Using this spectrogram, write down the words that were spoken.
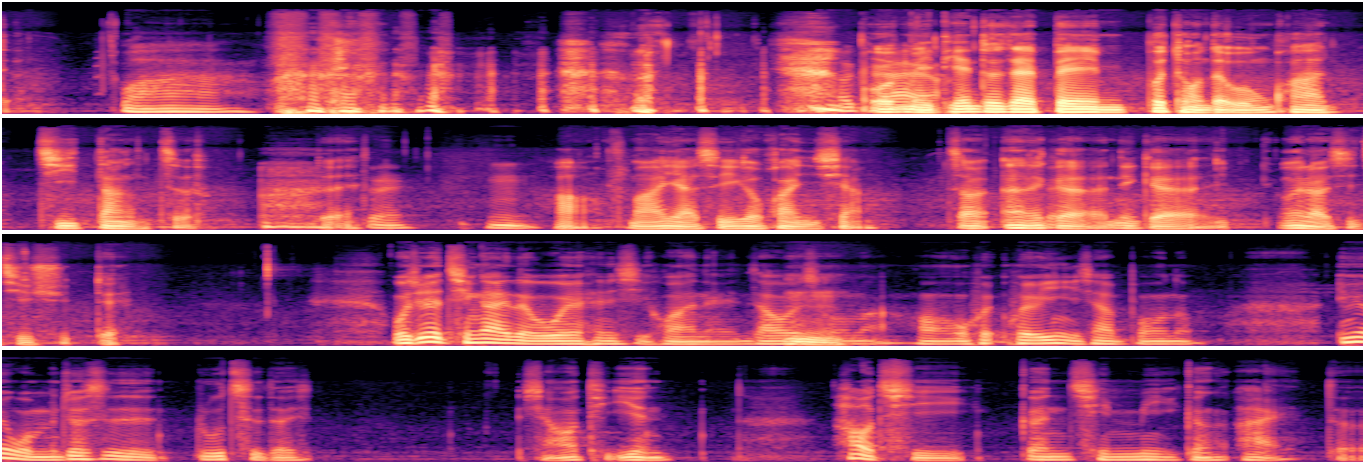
的。”哇！我每天都在被不同的文化激荡着。对 对，嗯，好，玛雅是一个幻象。找呃那个那个永伟老师继续。对，我觉得亲爱的我也很喜欢呢、欸，你知道为什么吗？嗯、哦，我回回应一下 Bono，因为我们就是如此的想要体验好奇跟亲密跟爱的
